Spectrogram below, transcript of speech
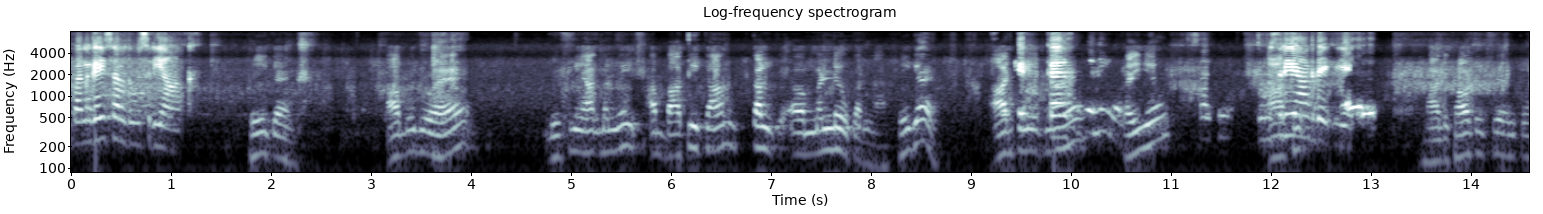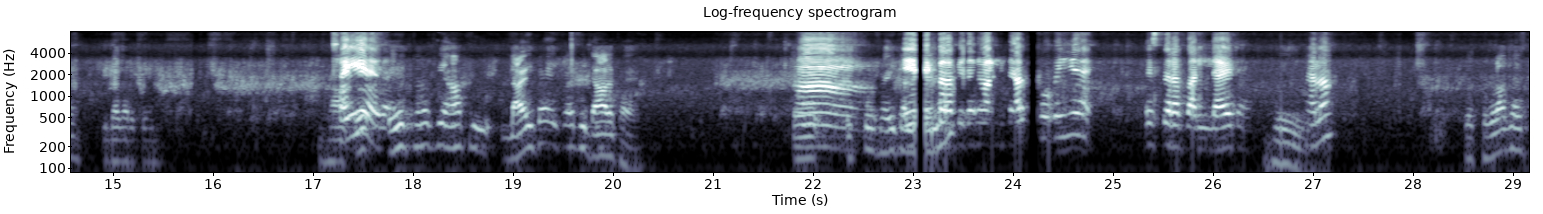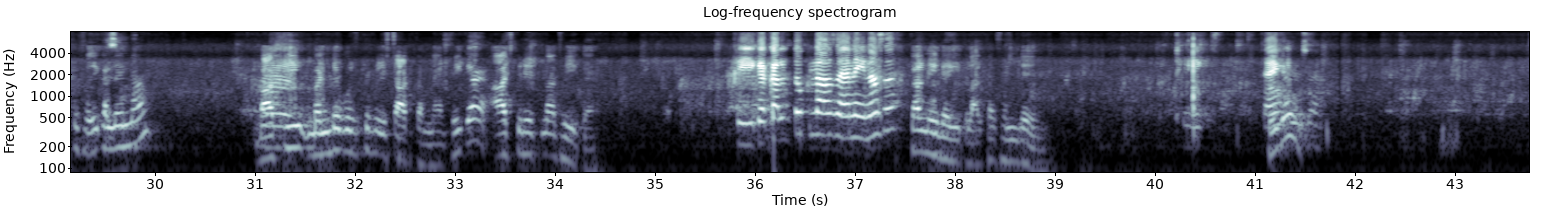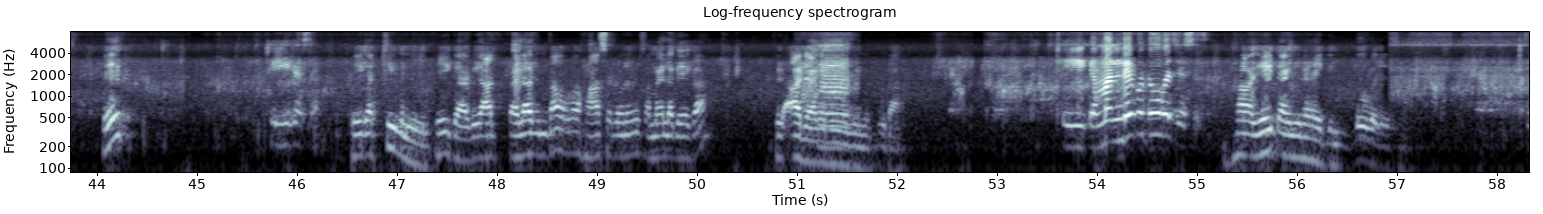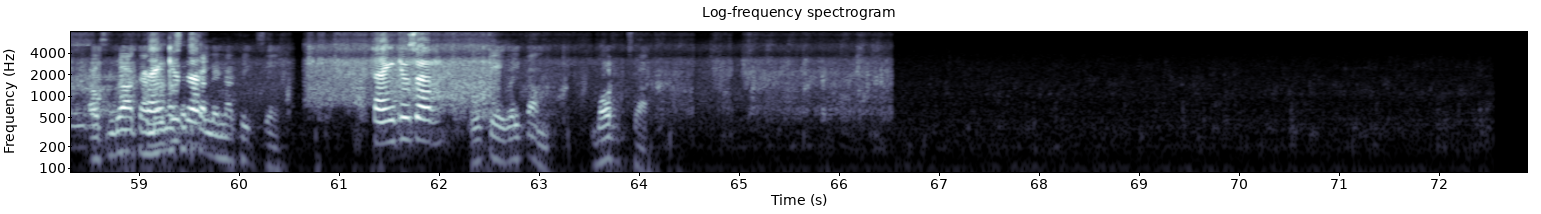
बन गई सर दूसरी आँख। ठीक है। अब जो है दूसरी आँख बन गई। अब बाकी काम कल मंडे को करना ठीक है? आज के लिए है। सही है। दूसरी आँख देखिए हाँ दिखाओ ठीक से इनको करके। हाँ, सही है एक, एक तरफ़ की आँख लाइट है एक तरफ़ की डार्क है। तो हाँ इसको सही कर एक तरफ़ इधर वाली डार्क हो गई है इस तरफ़ वाली लाइट है। हम्म, है ना? तो थोड़ा सा इसको सही कर लेना। बाकी मंडे को इसको फिर स्टार्ट करना है ठीक है? आज के लिए इतना ठीक है। ठीक है कल तो क्लास है नहीं ना सर कल नहीं रहेगी क्लास का संडे ठीक थैंक है? यू सर ठीक ठीक है सर ठीक अच्छी बनी है, ठीक है। अभी आज पहला दिन था और हाथ से रोने में समय लगेगा। फिर आ जाएगा धीरे धीरे पूरा। ठीक है मंडे को दो बजे से। हाँ यही टाइम रहेगी दो बजे से। और पूरा कैमरा में सेट कर लेना ठीक से। Thank you sir okay welcome बहुत अच्छा।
